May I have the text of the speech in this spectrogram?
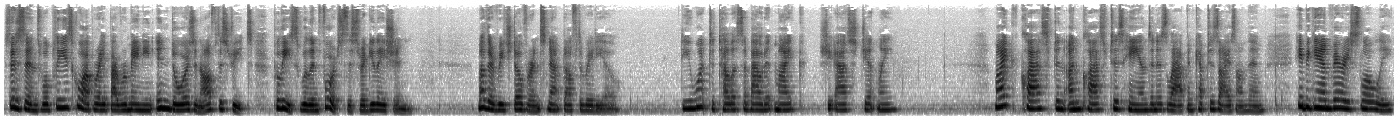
Citizens will please cooperate by remaining indoors and off the streets. Police will enforce this regulation. Mother reached over and snapped off the radio. Do you want to tell us about it, Mike? she asked gently. Mike clasped and unclasped his hands in his lap and kept his eyes on them. He began very slowly,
